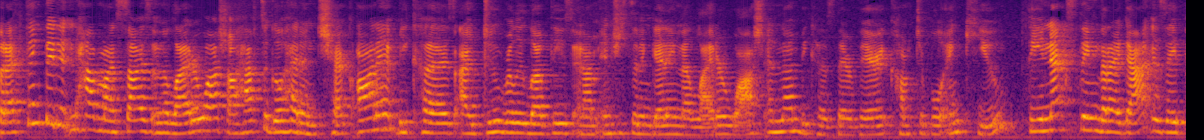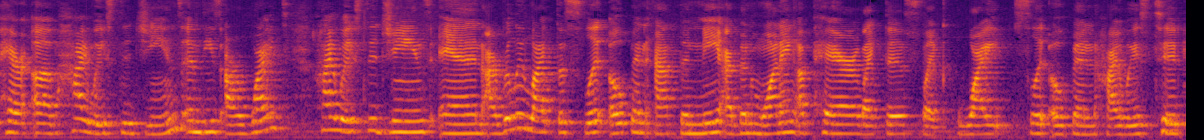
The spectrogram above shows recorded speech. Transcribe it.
but I think they didn't have my size in the lighter wash. I'll have to go ahead and check on it because I do really love these and I'm interested in getting the lighter wash in them because they're very comfortable and cute. The next thing that I got is a pair of high-waisted jeans and these are white high-waisted jeans and I really like the slit open at the knee. I've been wanting a pair like this, like white slit open high-waisted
